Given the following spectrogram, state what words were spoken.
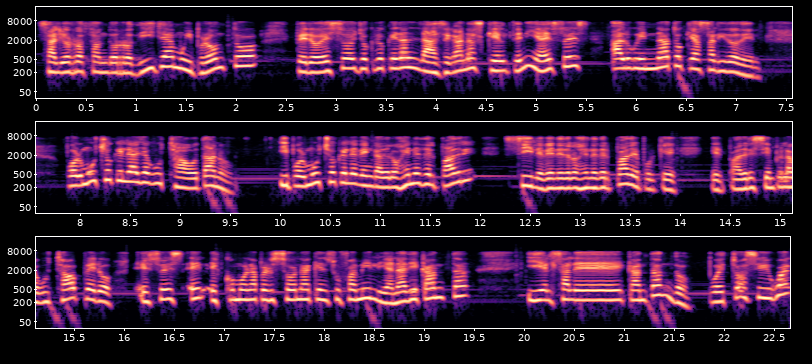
Salió rozando rodillas muy pronto, pero eso yo creo que eran las ganas que él tenía. Eso es algo innato que ha salido de él. Por mucho que le haya gustado Tano y por mucho que le venga de los genes del padre, sí le viene de los genes del padre, porque el padre siempre le ha gustado, pero eso es él, es como la persona que en su familia nadie canta y él sale cantando. Pues esto ha sido igual.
